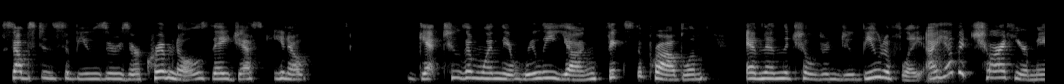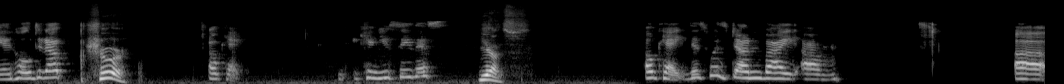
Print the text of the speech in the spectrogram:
substance abusers or criminals. They just, you know, get to them when they're really young, fix the problem, and then the children do beautifully. I have a chart here. May I hold it up? Sure. Okay. Can you see this? Yes. Okay, this was done by um, uh,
